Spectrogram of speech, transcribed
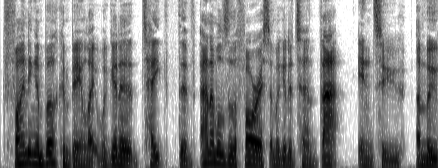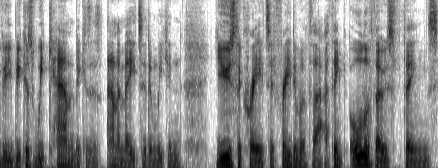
finding a book and being like, we're going to take the animals of the forest and we're going to turn that into a movie because we can, because it's animated and we can use the creative freedom of that. I think all of those things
